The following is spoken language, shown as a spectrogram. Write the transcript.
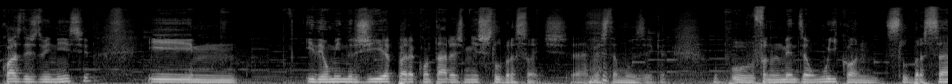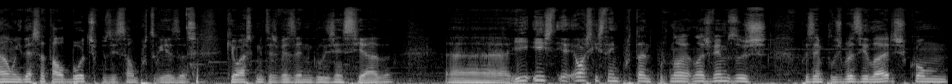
quase desde o início e, hum, e deu-me energia para contar as minhas celebrações ah, nesta música. O, o Fernando Mendes é um ícone de celebração e desta tal boa disposição portuguesa Sim. que eu acho que muitas vezes é negligenciada. Ah, e isto- eu acho que isto é importante porque nós, nós vemos os, por exemplo, os brasileiros como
